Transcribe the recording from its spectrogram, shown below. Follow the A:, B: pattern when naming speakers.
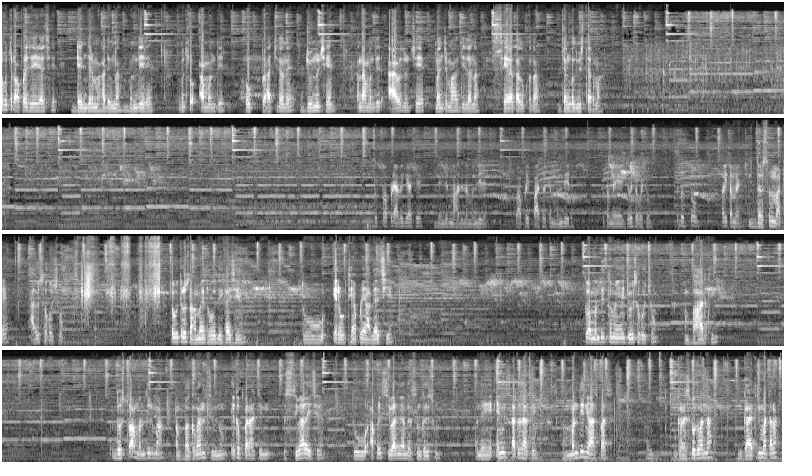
A: તો મિત્રો આપણે જઈ રહ્યા છીએ ડેન્જર મહાદેવના મંદિરે. તો મિત્રો આ મંદિર ખૂબ પ્રાચીન અને જૂનું છે અને આ મંદિર આવેલું છે પંચમહાલ જિલ્લાના શેરા તાલુકાના જંગલ વિસ્તારમાં. દોસ્તો, આપણે આવી ગયા છે ડેન્જર મહાદેવના મંદિરે. તો આપણી પાછળ છે મંદિર. તો તમે જોઈ શકો છો. તો દોસ્તો અહીં તમે દર્શન માટે આવી શકો છો. તો મિત્રો, સામે રોડ દેખાય છે. તો એ રોડથી આપણે આવ્યા છીએ. તો આ મંદિર તમે જોઈ શકો છો, બહારથી. દોસ્તો, આ મંદિરમાં ભગવાન શિવનું એક પ્રાચીન શિવાલય છે. તો આપણે શિવાલયના દર્શન કરીશું. અને એની સાથે સાથે મંદિરની આસપાસ ગણેશ ભગવાનના, ગાયત્રી માતાના,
